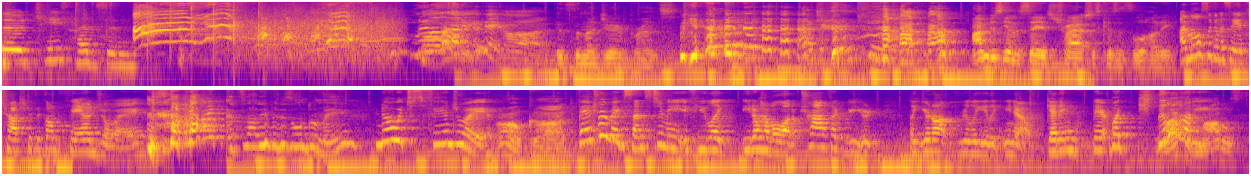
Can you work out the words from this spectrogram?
So Chase Hudson. Little Huddy. Okay. God, it's the Nigerian prince. I'm just gonna say it's trash just because it's Lil Huddy. I'm also gonna say it's trash because it's on Fanjoy. It's not even his own domain. no, it's just Fanjoy. Oh God. Fanjoy makes sense to me if you like you don't have a lot of traffic. Or you're like you're not really like you know getting there. Like Little Lack Honey. models.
